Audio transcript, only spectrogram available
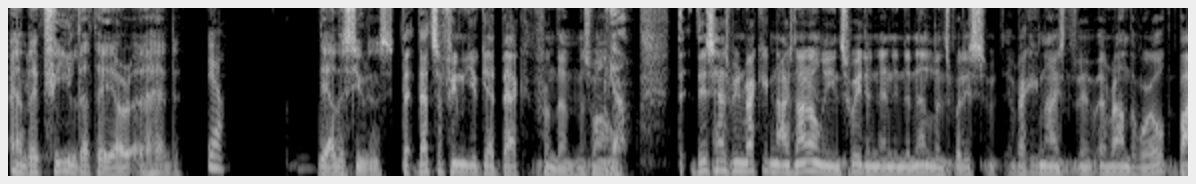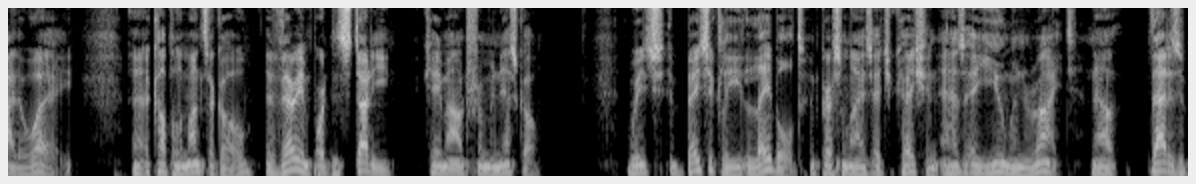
And they feel that they are ahead. Yeah. The other students. That, that's a feeling you get back from them as well. Yeah. Th this has been recognized not only in Sweden and in the Netherlands, but it's recognized around the world. By the way, uh, a couple of months ago, a very important study came out from UNESCO which basically labeled personalized education as a human right. Now, that is a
